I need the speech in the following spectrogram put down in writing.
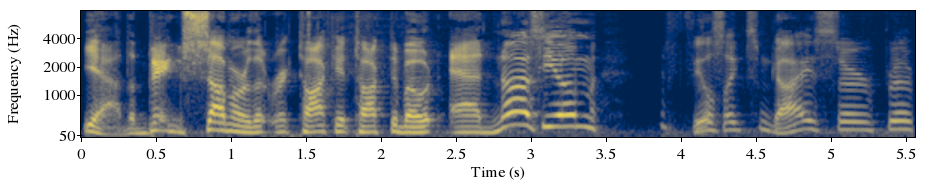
yeah, the big summer that Rick Tocchet talked about ad nauseum, it feels like some guys are, uh,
